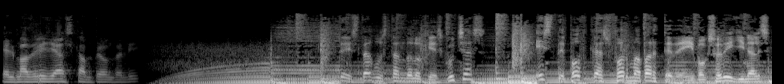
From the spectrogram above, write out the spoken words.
el Madrid ya es campeón de liga. ¿Te está gustando lo que escuchas? Este podcast forma parte de Evox Originals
